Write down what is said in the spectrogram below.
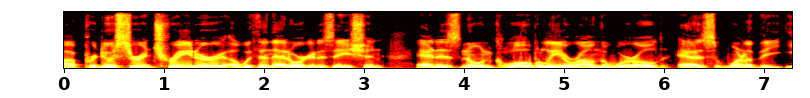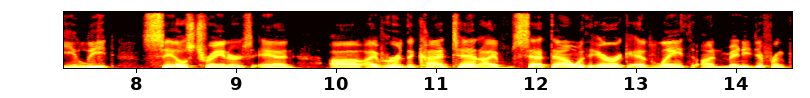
uh, producer and trainer uh, within that organization and is known globally around the world as one of the elite sales trainers. And uh, I've heard the content. I've sat down with Eric at length on many different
